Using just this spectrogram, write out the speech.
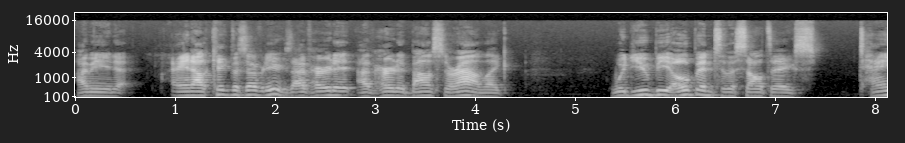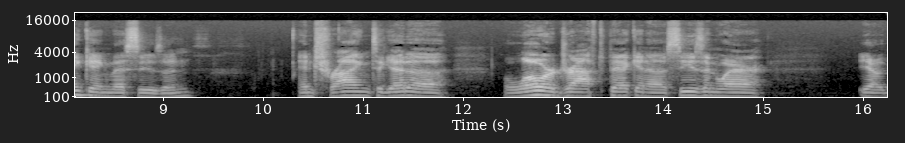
I mean, and I'll kick this over to you because I've heard it. I've heard it bounced around. Like, would you be open to the Celtics tanking this season and trying to get a lower draft pick in a season where, you know,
